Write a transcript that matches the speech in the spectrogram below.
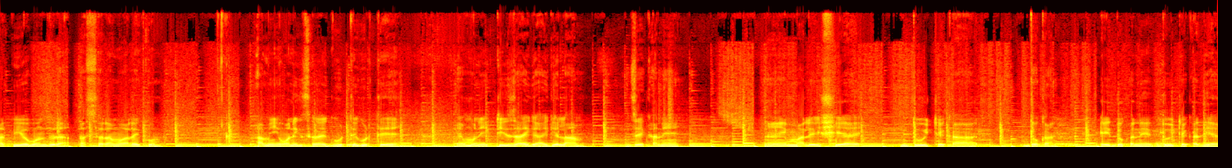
আমার প্রিয় বন্ধুরা, আসসালামু আলাইকুম। আমি অনেক জায়গায় ঘুরতে ঘুরতে এমন একটি জায়গায় গেলাম যেখানে মালয়েশিয়ায় দুই টাকার দোকান। এই দোকানে দুই টাকা দিয়ে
